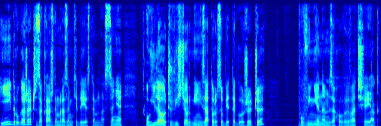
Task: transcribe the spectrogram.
I druga rzecz, za każdym razem, kiedy jestem na scenie, o ile oczywiście organizator sobie tego życzy, powinienem zachowywać się jak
